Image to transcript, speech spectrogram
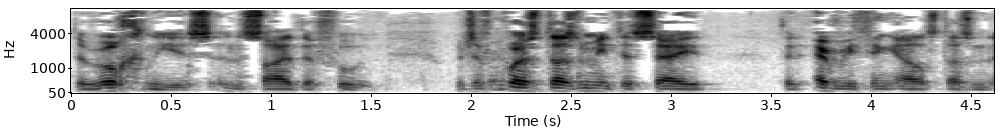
the ruchnius inside the food, which of course doesn't mean to say that everything else doesn't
